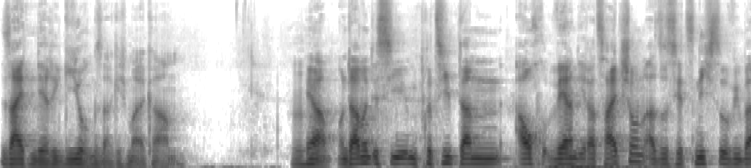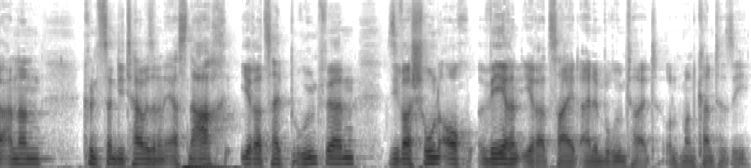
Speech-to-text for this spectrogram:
Seiten der Regierung, sag ich mal, kamen. Ja, und damit ist sie im Prinzip dann auch während ihrer Zeit schon, also ist jetzt nicht so wie bei anderen Künstlern, die teilweise dann erst nach ihrer Zeit berühmt werden. Sie war schon auch während ihrer Zeit eine Berühmtheit und man kannte sie.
